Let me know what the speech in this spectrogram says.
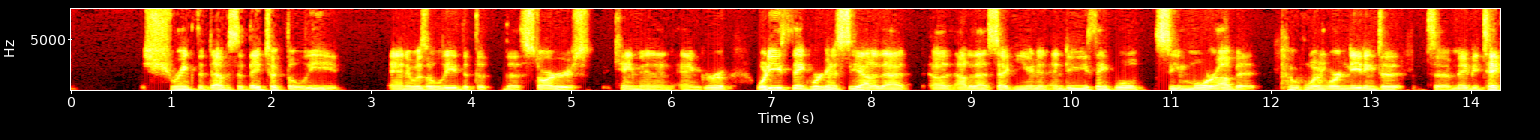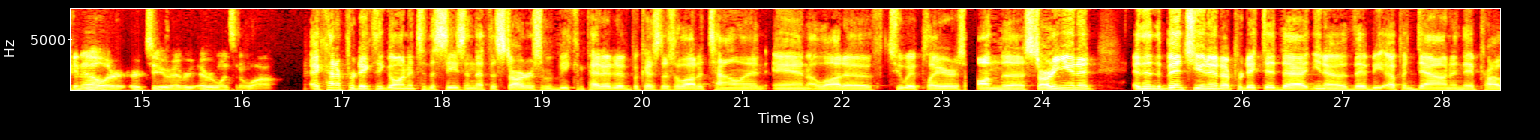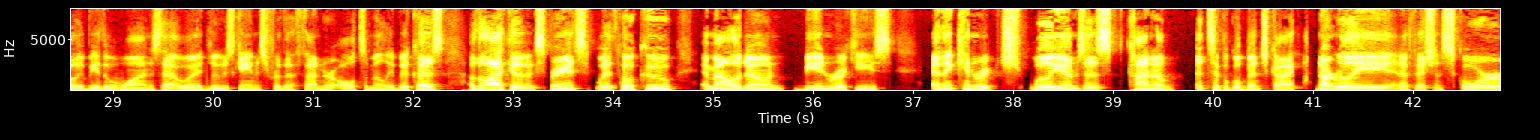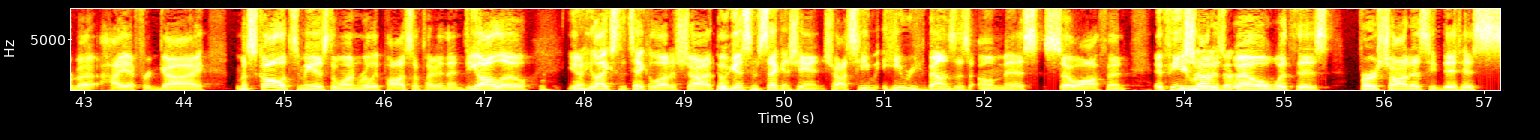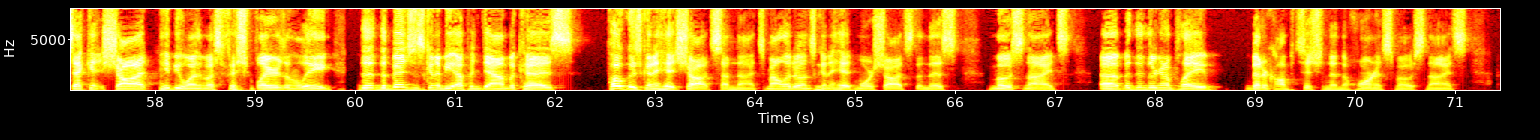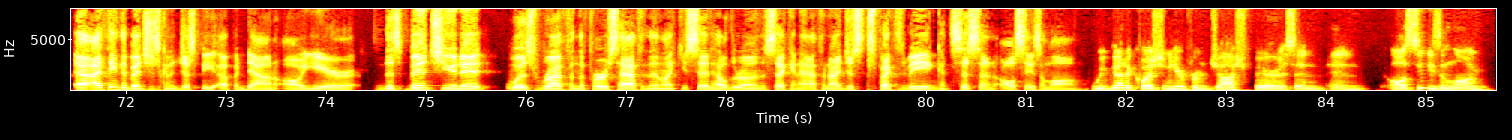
shrink the deficit, they took the lead and it was a lead that the, the starters came in and, and grew. What do you think we're going to see out of that uh, out of that second unit, and do you think we'll see more of it when we're needing to to maybe take an L or, or two every every once in a while? I kind of predicted going into the season that the starters would be competitive because there's a lot of talent and a lot of two way players on the starting unit. And then the bench unit, I predicted that, you know, they'd be up and down and they'd probably be the ones that would lose games for the Thunder ultimately because of the lack of experience with Poku and Maledon being rookies. And then Kenrich Williams is kind of a typical bench guy, not really an efficient scorer, but high effort guy. Muscala to me is the one really positive player, and then Diallo, you know, he likes to take a lot of shots. He'll get some second chance shots. He he rebounds his own miss so often. If he, he shot really as does. well with his first shot as he did his second shot, he'd be one of the most efficient players in the league. The the bench is going to be up and down because Poku's going to hit shots some nights. Maledon's mm-hmm. going to hit more shots than this most nights. Uh, but then they're going to play better competition than the Hornets most nights. I think the bench is going to just be up and down all year. This bench unit was rough in the first half, and then, like you said, held their own in the second half. And I just expect to be inconsistent all season long. We've got a question here from Josh Ferris, and and all season long,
